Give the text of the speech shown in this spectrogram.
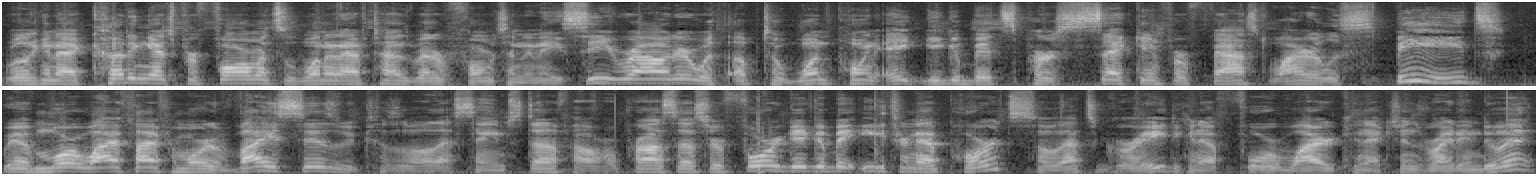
We're looking at cutting edge performance with one and a half times better performance than an AC router with up to 1.8 gigabits per second for fast wireless speeds. We have more Wi-Fi for more devices because of all that same stuff, powerful processor, 4 gigabit ethernet ports, so that's great. You can have four wired connections right into it.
